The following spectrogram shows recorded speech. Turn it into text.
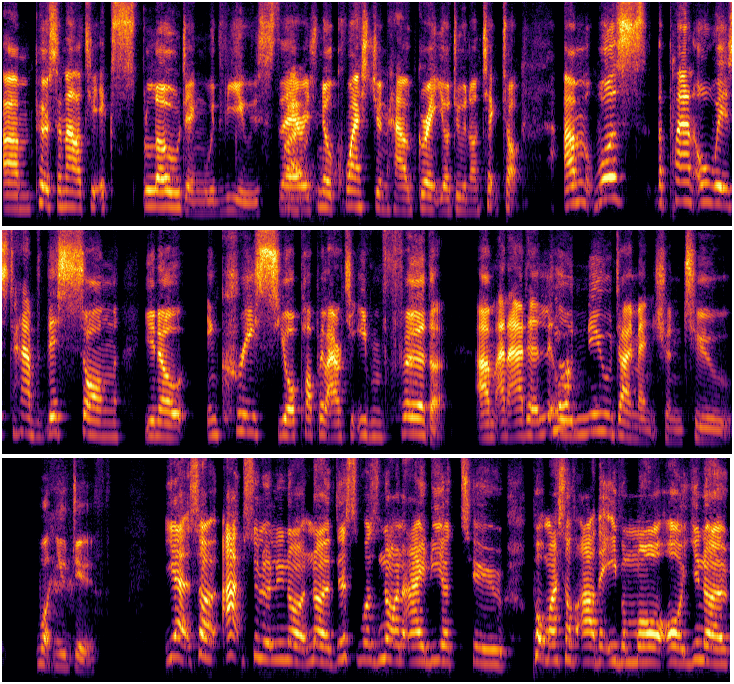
um, personality exploding with views, there right. is no question how great you're doing on TikTok. Um, was the plan always to have this song, you know, increase your popularity even further, um, and add a little no. new dimension to what you do? Yeah, so absolutely not. No, this was not an idea to put myself out there even more or, you know,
